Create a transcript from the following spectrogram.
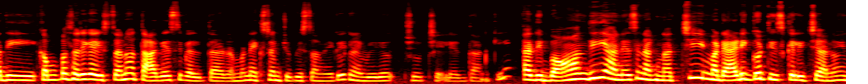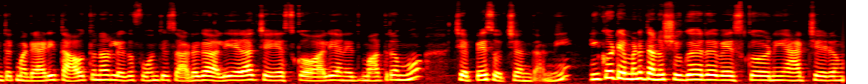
అది కంపల్సరీగా ఇస్తాను అది తాగేసి వెళ్తాడు అనమాట నెక్స్ట్ టైం చూపిస్తాను మీకు ఇక్కడ నేను వీడియో షూట్ చేయలేదు దానికి. అది బాగుంది అనేసి నాకు నచ్చి మా డాడీకి కూడా తీసుకెళ్ళి ఇచ్చాను ఇంతకు మా డాడీ తాగుతున్నారో లేదో ఫోన్ చేసి అడగాలి ఎలా చేసుకోవాలి అనేది మాత్రము చెప్పేసి వచ్చాను దాన్ని. ఇంకోటి ఏమంటే తను షుగర్ వేసుకొని యాడ్ చేయడం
